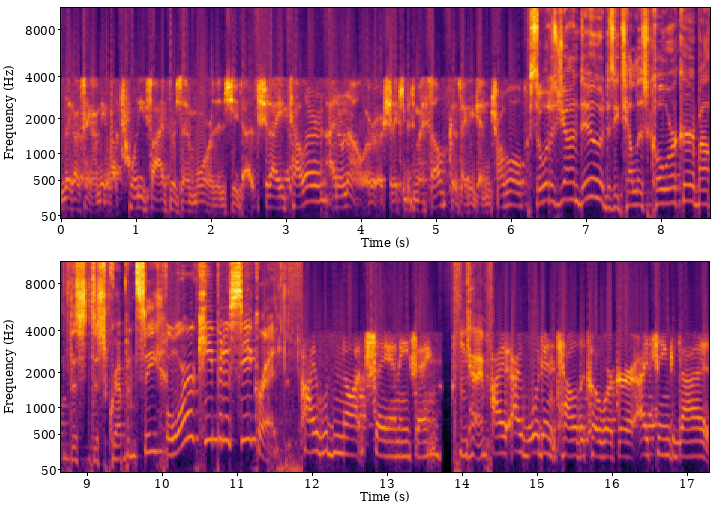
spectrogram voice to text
Like I was saying, I make about 25% more than she does. Should I tell her? I don't know. Or, or should I keep it to myself because I could get in trouble? So what does John do? Does he tell his coworker about this discrepancy? Or keep it a secret? I would not say anything. Okay. I, I wouldn't tell the coworker. I think that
